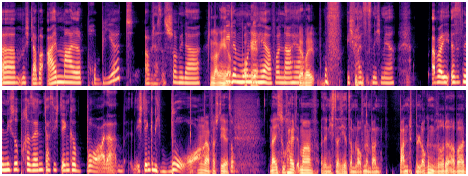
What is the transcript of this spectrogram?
Ähm, ich glaube, einmal probiert, aber das ist schon wieder Lange her. viele Monde okay. her. Von daher, Ja, weil uff, ich weiß es nicht mehr. Aber es ist mir nicht so präsent, dass ich denke, boah, da, ich denke nicht, boah. Na, verstehe. So. Na, ich suche halt immer, also nicht, dass ich jetzt am laufenden Band, Band bloggen würde, aber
